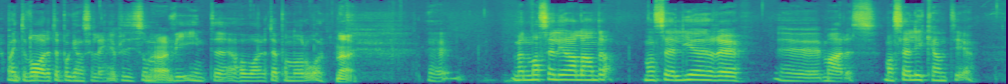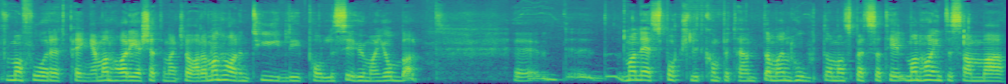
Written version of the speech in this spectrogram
Och inte varit det på ganska länge, precis som Nej. vi inte har varit det på några år. Nej. Eh, Men man säljer alla andra. Man säljer eh, Mares. Man säljer Kanté. För man får rätt pengar. Man har ersättarna klara. Man har en tydlig policy hur man jobbar. Eh, man är sportsligt kompetenta. Man hotar. Man spetsar till. Man har inte samma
